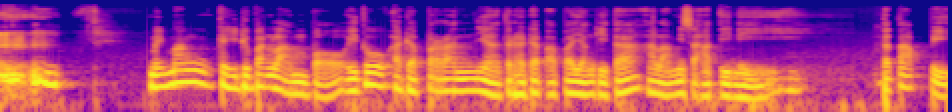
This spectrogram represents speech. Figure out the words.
memang kehidupan lampau itu ada perannya terhadap apa yang kita alami saat ini. Tetapi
